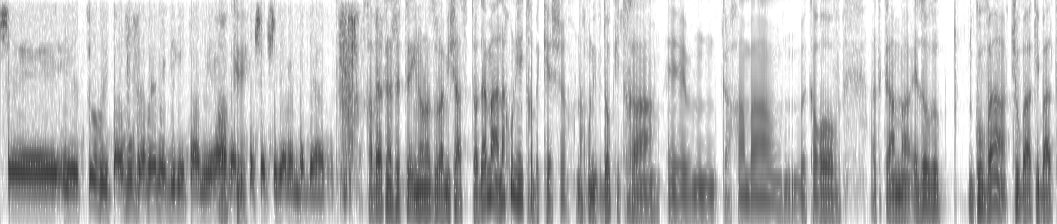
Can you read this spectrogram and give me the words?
שירצו ויתערבו, גם הם יגידו את האמירה, אוקיי. ואני חושב שגם הם בדעה הזאת. חבר הכנסת ינון אזולאי מש"ס, אתה יודע מה, אנחנו נהיה איתך בקשר, אנחנו נבדוק איתך אה, ככה בקרוב עד כמה, איזו תגובה, תשובה קיבלת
